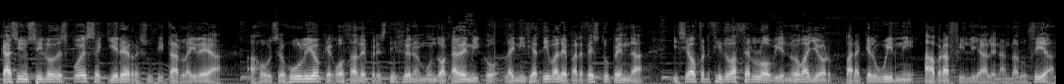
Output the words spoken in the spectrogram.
Casi un siglo después se quiere resucitar la idea. A José Julio, que goza de prestigio en el mundo académico, la iniciativa le parece estupenda y se ha ofrecido hacer lobby en Nueva York para que el Whitney abra filial en Andalucía.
